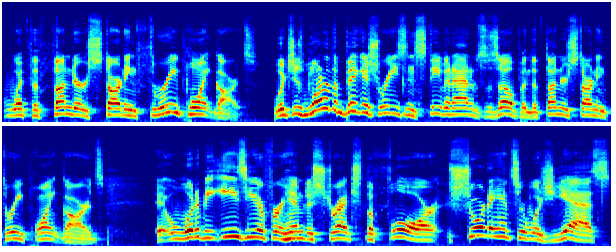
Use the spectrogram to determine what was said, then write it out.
with the Thunder starting three point guards, which is one of the biggest reasons Steven Adams was open. The Thunder starting three point guards. It, would it be easier for him to stretch the floor? Short answer was yes.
